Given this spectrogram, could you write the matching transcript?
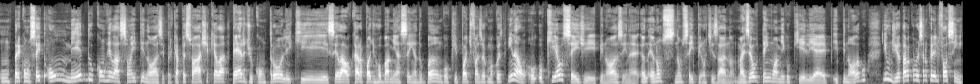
um preconceito ou um medo com relação à hipnose, porque a pessoa acha que ela perde o controle, que, sei lá, o cara pode roubar minha senha do banco, que pode fazer alguma coisa. E não, o, o que eu sei de hipnose, né? Eu, eu não, não sei hipnotizar, não, mas eu tenho um amigo que ele é hipnólogo e um dia eu tava conversando com ele, ele falou assim,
